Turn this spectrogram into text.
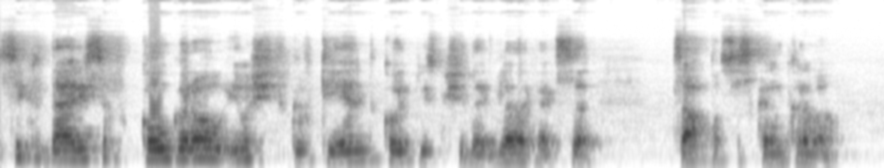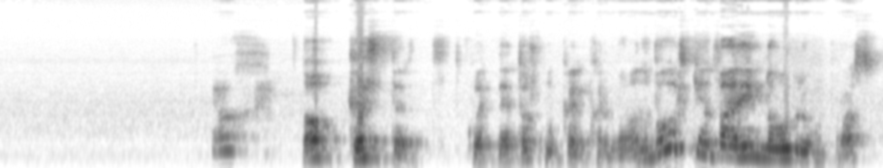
Secret Diaries of Call имаше такъв клиент, който искаше да я гледа как се цапа с крем карамел. Ох, То къстърт, което не е точно крем карамел. На български това е един много друг въпрос.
